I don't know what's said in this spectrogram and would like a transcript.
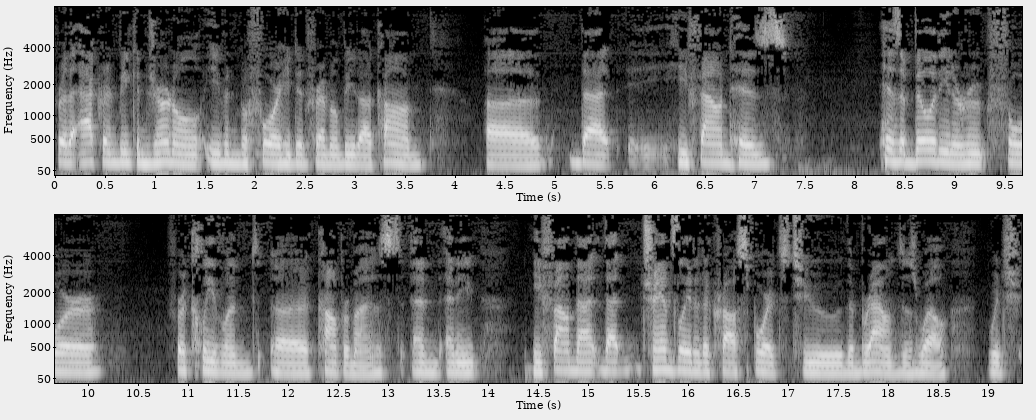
for the Akron Beacon Journal even before he did for MLB.com, uh, that he found his, his ability to root for, for Cleveland, uh, compromised. And, and he, he found that that translated across sports to the Browns as well, which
